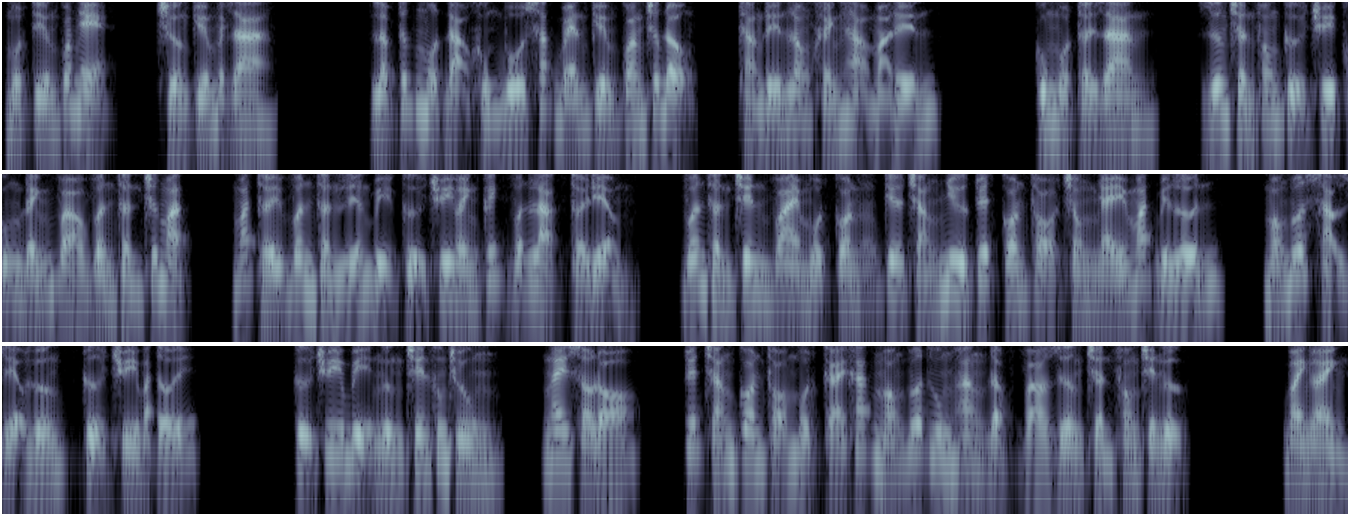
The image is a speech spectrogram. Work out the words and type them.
Một tiếng quát nhẹ, trường kiếm vạch ra. Lập tức một đạo khủng bố sắc bén kiếm quang chớp động, thẳng đến Long Khánh Hạo mà đến. Cùng một thời gian, Dương Trần Phong cự truy cũng đánh vào Vân Thần trước mặt, mắt thấy Vân Thần liền bị cự truy hoành kích vẫn lạc thời điểm, Vân Thần trên vai một con kia trắng như tuyết con thỏ trong nháy mắt biến lớn, móng vuốt xảo diệu hướng cự truy bắt tới. Cự truy bị ngừng trên không trung, ngay sau đó, tuyết trắng con thỏ một cái khác móng vuốt hung hăng đập vào Dương Trần Phong trên ngực. Bành oành.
